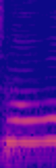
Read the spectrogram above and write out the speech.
sold.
